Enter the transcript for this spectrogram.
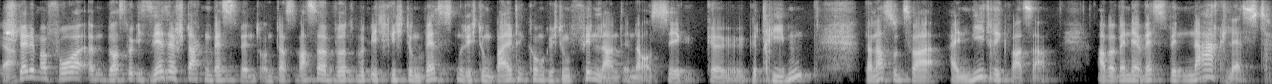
ja. stell dir mal vor, ähm, du hast wirklich sehr, sehr starken Westwind und das Wasser wird wirklich Richtung Westen, Richtung Baltikum, Richtung Finnland in der Ostsee ge getrieben. Dann hast du zwar ein Niedrigwasser, aber wenn der Westwind nachlässt,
